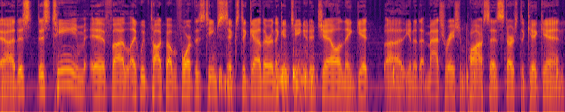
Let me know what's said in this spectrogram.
Uh, this this team, if uh, like we've talked about before, if this team sticks together and they continue to gel and they get uh, you know that maturation process starts to kick in,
